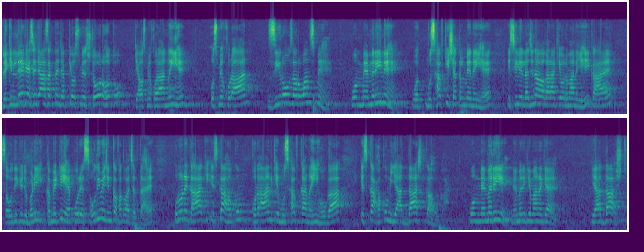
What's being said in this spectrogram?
لیکن لے کیسے جا سکتے ہیں؟ جبکہ اس میں اسٹور ہو تو، کیا اس میں قرآن نہیں ہے؟ اس میں قرآن زیروز اور ونس میں ہے وہ میمری میں ہے وہ مصحف کی شکل میں نہیں ہے۔ اسی لیے لجنا وغیرہ کے علماء نے یہی کہا ہے، سعودی کی جو بڑی کمیٹی ہے، پورے سعودی میں جن کا فتویٰ چلتا ہے، انہوں نے کہا کہ اس کا حکم قرآن کے مصحف کا نہیں ہوگا، اس کا حکم یادداشت کا ہوگا۔ وہ میمری ہے۔ میمری کے معنی کیا ہے؟ یادداشت۔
